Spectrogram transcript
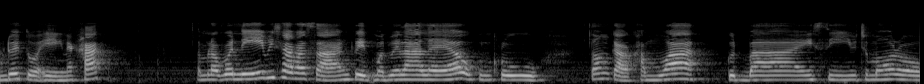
ำด้วยตัวเองนะคะสำหรับวันนี้วิชาภาษาอังกฤษหมดเวลาแล้วคุณครู ต้องกล่าวคำว่า goodbye see you tomorrow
